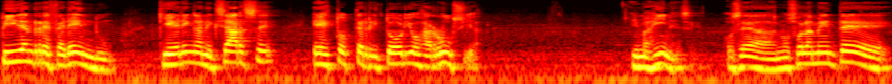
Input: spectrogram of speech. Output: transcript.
piden referéndum, quieren anexarse estos territorios a Rusia. Imagínense. O sea, no solamente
